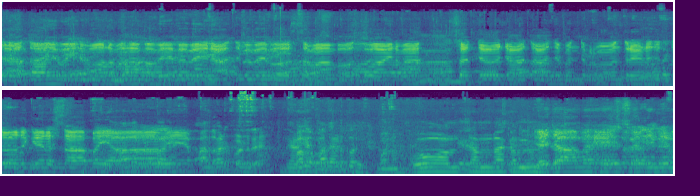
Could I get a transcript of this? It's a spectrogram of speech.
जाताय वै नमो नमः भवे भवे नाति भवे भवत्समा भवत्वाय नमः सद्यो जाताय पञ्चब्रह्ममन्त्रेण चित्तोदकेन स्थापयामि ॐ त्र्यम्बकं यजामहे सुगतिमिं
